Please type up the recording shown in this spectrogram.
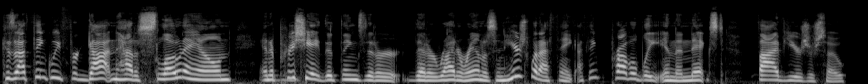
Because I think we've forgotten how to slow down and appreciate the things that are that are right around us. And here's what I think. I think probably in the next five years or so,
